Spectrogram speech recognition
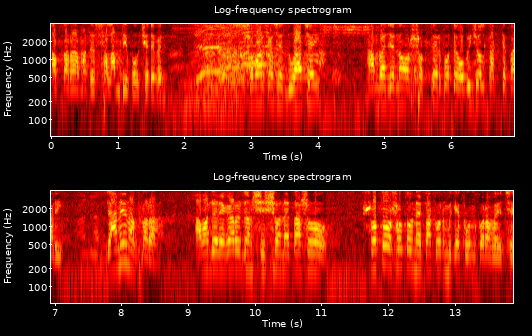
আপনারা আমাদের সালাম দিয়ে পৌঁছে দেবেন। সবার কাছে দোয়া চাই। আমরা যেন সত্যের পথে অবিচল থাকতে পারি। জানেন আপনারা, আমাদের এগারো জন শীর্ষ নেতা সহ শত শত নেতাকর্মীকে খুন করা হয়েছে।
